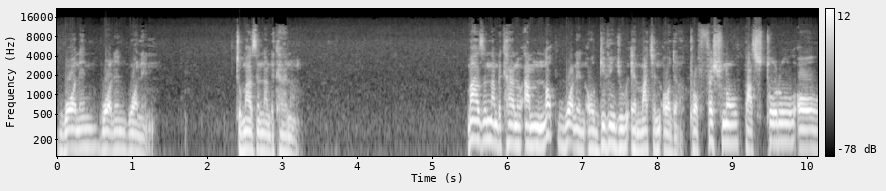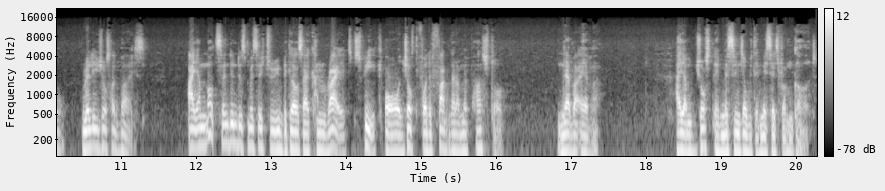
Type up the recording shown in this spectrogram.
Warning, warning, warning to Mazi Nnamdi Kanu. Mazen Namdekano, I'm not warning or giving you a marching order, professional, pastoral, or religious advice. I am not sending this message to you because I can write, speak, or just for the fact that I'm a pastor. Never ever. I am just a messenger with a message from God.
